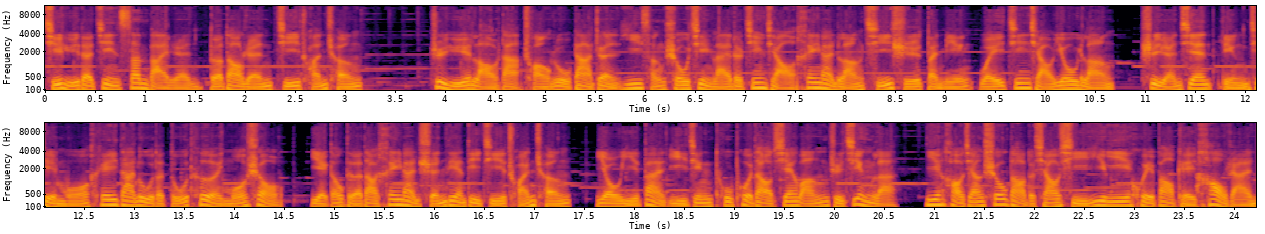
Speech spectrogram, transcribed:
其余的近三百人得到人级传承。至于老大闯入大阵一层收进来的金角黑暗狼，其实本名为金角幽狼。是原先灵界魔黑大陆的独特魔兽，也都得到黑暗神殿地级传承，有一半已经突破到仙王之境了。一号将收到的消息一一汇报给浩然，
